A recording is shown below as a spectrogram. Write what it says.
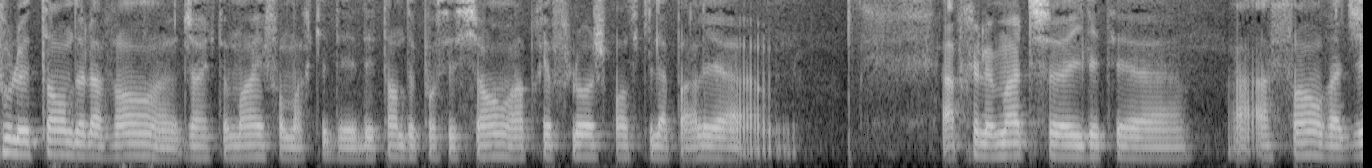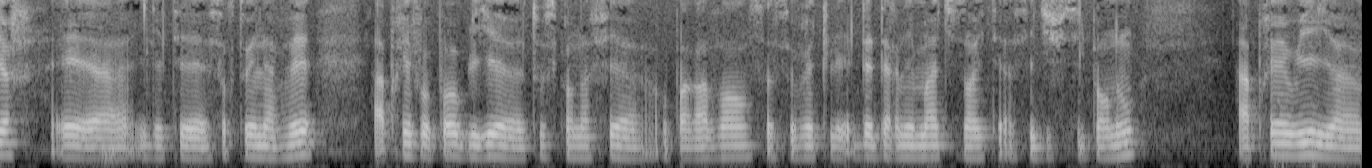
tout le temps de l'avant euh, directement, il faut marquer des, temps de possession. Après Flo, je pense qu'il a parlé. après le match, il était à 100, on va dire, et il était surtout énervé. Après, il faut pas oublier euh, tout ce qu'on a fait euh, auparavant. Ça, c'est vrai que les, derniers matchs, ils ont été assez difficiles pour nous. Après, oui, euh,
